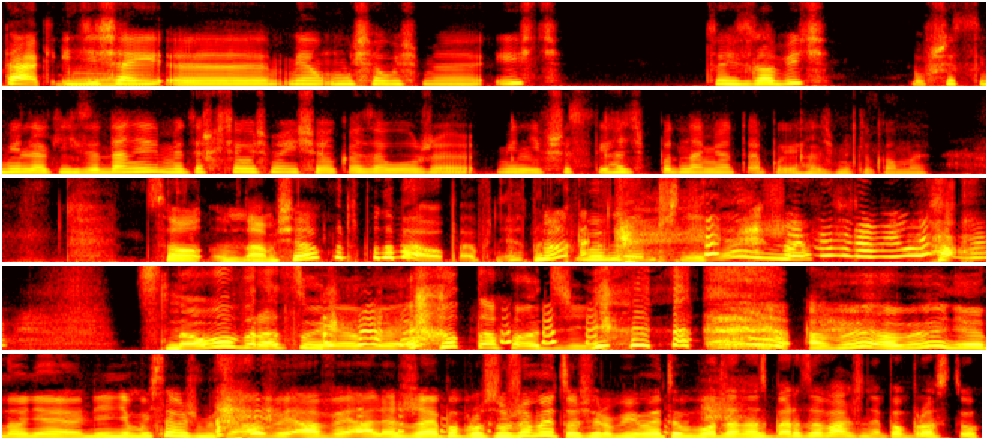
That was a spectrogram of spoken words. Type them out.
Tak, i No. dzisiaj y, miał, musiałyśmy iść, coś zrobić, bo wszyscy mieli jakieś zadanie. My też chciałyśmy i się okazało, że mieli wszyscy jechać pod namiot, a pojechaliśmy tylko my. Co nam się akurat podobało pewnie, tak No wewnętrznie, nie? Że ha, znowu pracujemy, o to chodzi. A wy, a wy? Nie, no nie, nie, nie myślałyśmy, że a wy, a wy, ale że po prostu, że my coś robimy, to było dla nas bardzo ważne po prostu.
